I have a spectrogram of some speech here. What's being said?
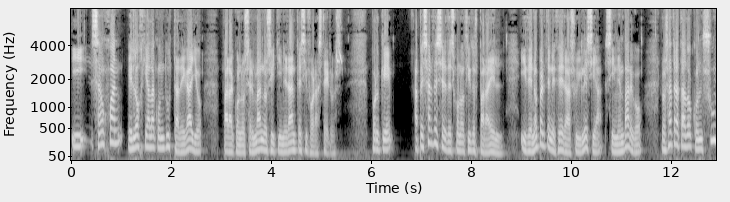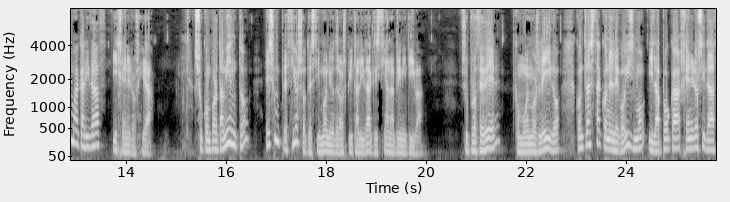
Y San Juan elogia la conducta de Gallo para con los hermanos itinerantes y forasteros, porque a pesar de ser desconocidos para él y de no pertenecer a su iglesia, sin embargo, los ha tratado con suma caridad y generosidad. Su comportamiento es un precioso testimonio de la hospitalidad cristiana primitiva. Su proceder, como hemos leído, contrasta con el egoísmo y la poca generosidad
